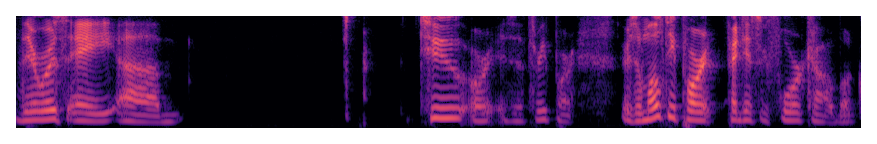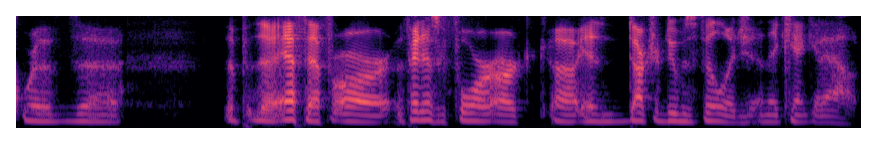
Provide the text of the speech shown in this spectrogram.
there was a um, two or is it three part? There's a multi-part Fantastic Four comic book where the the, the FFR, the Fantastic Four, are uh, in Doctor Doom's village and they can't get out.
